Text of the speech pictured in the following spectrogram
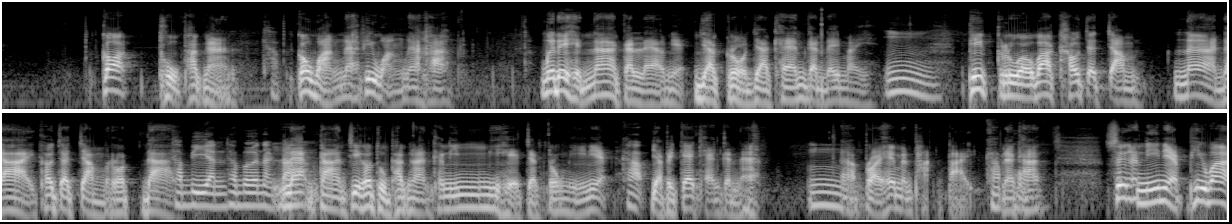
ก็ ถูกพักงานครับก็หวังนะพี่หวังนะคะ เมื่อได้เห็นหน้ากันแล้วเนี่ย อย่าโกรธอย่าแค้นกันได้ไหมอืมพี่กลัวว่าเขาจะจำหน้าได้ เขาจะจำรถได้ ทะเบียนทะเบินต่างๆและการที่เขาถูกพักงาน ครั้งนี้มีเหตุจากตรงนี้เนี่ยครับอย่าไปแก้แค้นกันนะอืมนะปล่อยให้มันผ่านไปครับนะครับซึ่งอันนี้เนี่ยพี่ว่า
